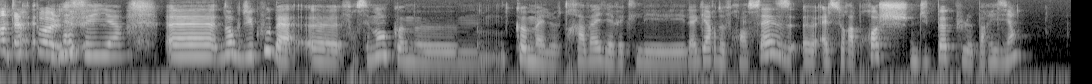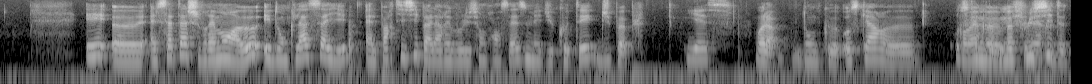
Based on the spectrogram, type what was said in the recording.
Interpol La CIA. Euh, donc du coup, bah, euh, forcément, comme, euh, comme elle travaille avec les, la garde française, elle se rapproche du peuple parisien. Et elle s'attache vraiment à eux. Et donc là, ça y est, elle participe à la Révolution française, mais du côté du peuple. Yes. Voilà, donc Oscar, quand Oscar même, meuf lucide,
